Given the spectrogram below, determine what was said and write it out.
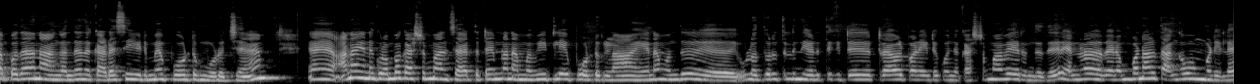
அப்போ தான் நாங்கள் வந்து அந்த கடைசி வீடுமே போட்டு முடித்தேன் ஆனால் எனக்கு ரொம்ப கஷ்டமாக இருந்துச்சு. அடுத்த டைமில் நம்ம வீட்டிலேயே போட்டுக்கலாம். ஏன்னா வந்து இவ்வளோ தூரத்துலேருந்து எடுத்துக்கிட்டு ட்ராவல் பண்ணிட்டு கொஞ்சம் கஷ்டமாகவே இருந்தது. என்னால் ரொம்ப நாள் தங்கவும் முடியல.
